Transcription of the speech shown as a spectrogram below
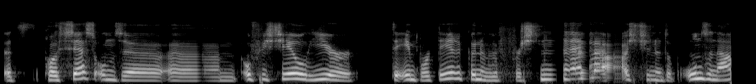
het, proces om ze uh, officieel hier te importeren, kunnen we versnellen als je het op onze naam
